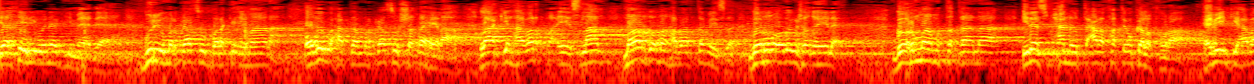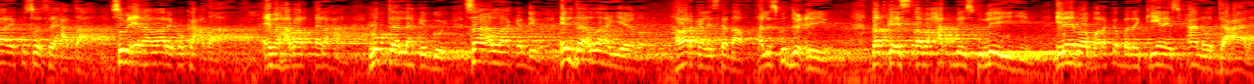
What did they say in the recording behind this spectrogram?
yaa khayr iyo wanaag yimaadaa. Guriga markaasuu baraka imaana odaygu xataa markaasuu shaqo helaa. Laakiin habar islaan. Maanta dhan habaartamaysa goorma odaygu shaqo helaa goormaa mataqaanaa ilaah subxaana wa tacala fatix u kala furaa. Habeenkii habaaray ku soo seexataa. Subxiina habaaray ku kacdaa. Habaar qaylahan lugta allah ka gooy. Saa allah ka dhigo. Inta allah yeelo habaarka la iska dhaafo ha la isku duceeyo. Dadka isqaba xaq bay isku leeyihiin. Ilahay baa barako badan keenaya subxaana wa tacaala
